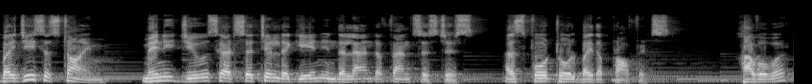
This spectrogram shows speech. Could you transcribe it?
By Jesus' time, many Jews had settled again in the land of ancestors, as foretold by the prophets. However,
